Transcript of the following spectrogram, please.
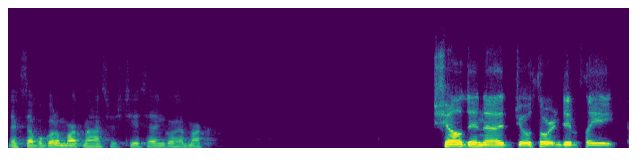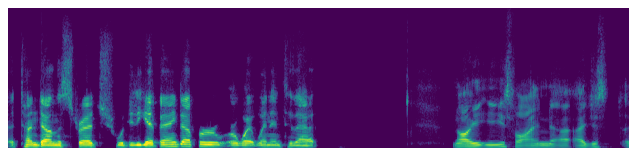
Next up, we'll go to Mark Masters, TSN. Go ahead, Mark. Sheldon, uh, Joe Thornton didn't play a ton down the stretch. What did he get banged up, or or what went into that? No, he, he's fine. I, I just, I,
